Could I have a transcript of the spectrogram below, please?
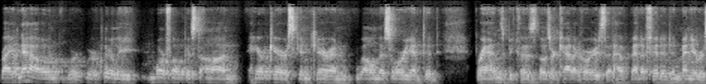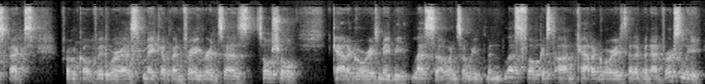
right now, we're, we're clearly more focused on hair care, skincare, and wellness oriented brands because those are categories that have benefited in many respects from COVID, whereas makeup and fragrance as social categories maybe less so. And so we've been less focused on categories that have been adversely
